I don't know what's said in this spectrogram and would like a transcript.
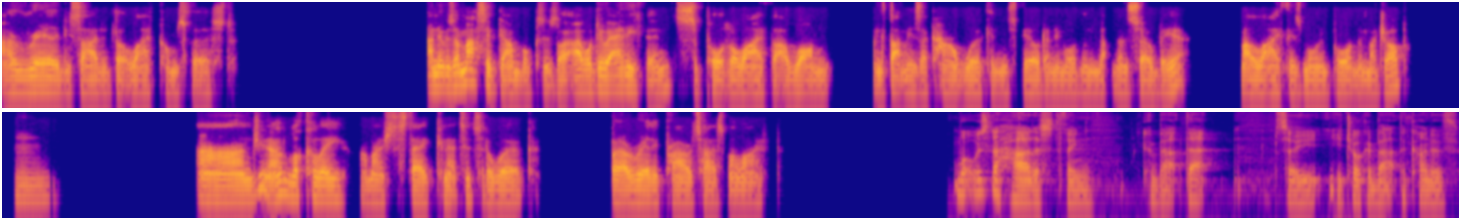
I really decided that life comes first, and it was a massive gamble because it's like I will do anything to support the life that I want, and if that means I can't work in this field anymore, then that, then so be it. My life is more important than my job. Mm. And, you know, luckily I managed to stay connected to the work, but I really prioritized my life. What was the hardest thing about that? So you, you talk about the kind of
